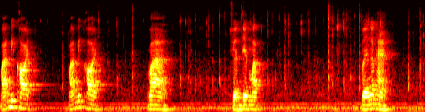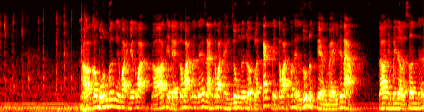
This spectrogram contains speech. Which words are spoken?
bán Bitcoin bán Bitcoin và chuyển tiền mặt về ngân hàng. Đó có bốn bước như vậy nha các bạn. Đó thì để các bạn nó dễ dàng các bạn hình dung được là cách để các bạn có thể rút được tiền về như thế nào. Đó thì bây giờ là Sơn đã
